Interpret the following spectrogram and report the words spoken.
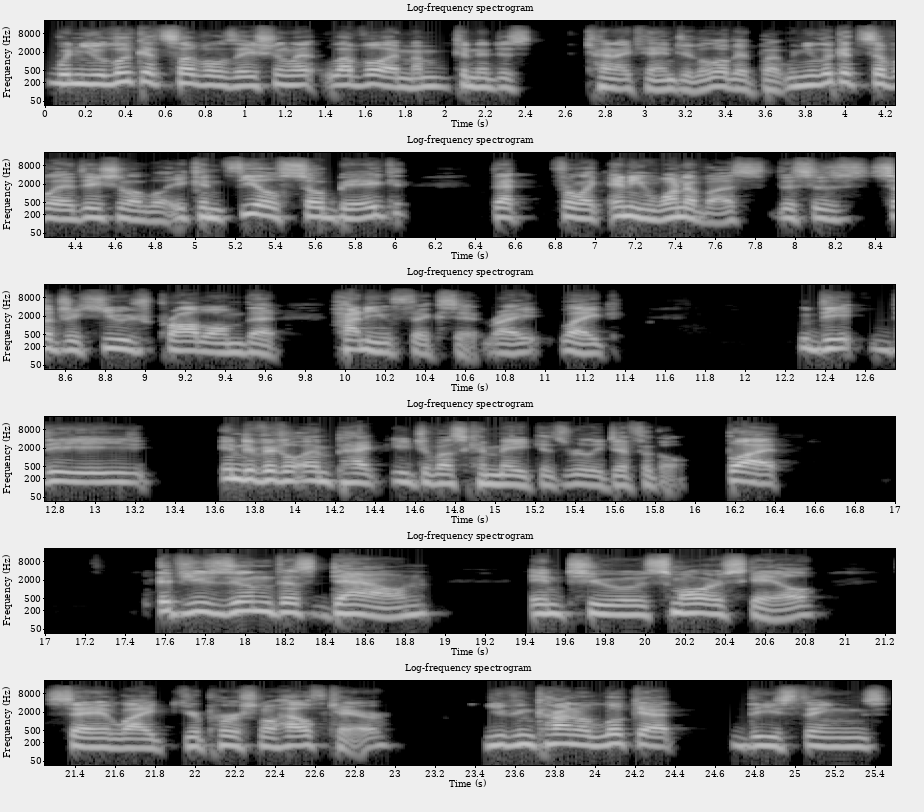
when you look at civilization level I'm, I'm gonna just kind of tangent a little bit but when you look at civilization level it can feel so big that for like any one of us this is such a huge problem that how do you fix it right like the the individual impact each of us can make is really difficult but if you zoom this down into a smaller scale say like your personal health care you can kind of look at these things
